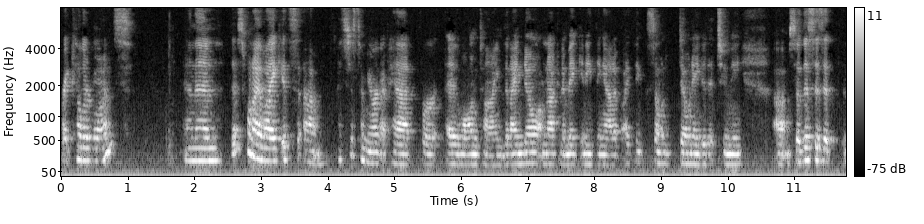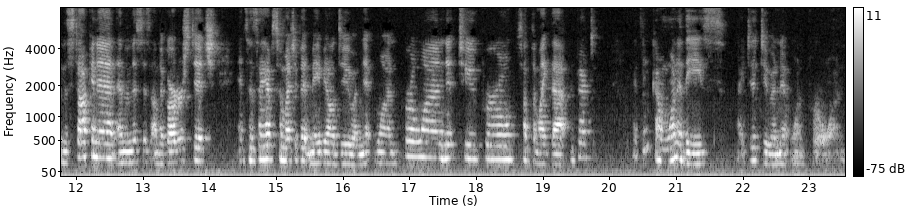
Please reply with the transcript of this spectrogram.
bright colored ones. And then this one I like. It's um, it's just some yarn I've had for a long time that I know I'm not going to make anything out of. I think someone donated it to me. Um, so this is it in the stockinette, and then this is on the garter stitch. And since I have so much of it, maybe I'll do a knit one, purl one, knit two, purl, something like that. In fact, I think on one of these, I did do a knit one, purl one.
